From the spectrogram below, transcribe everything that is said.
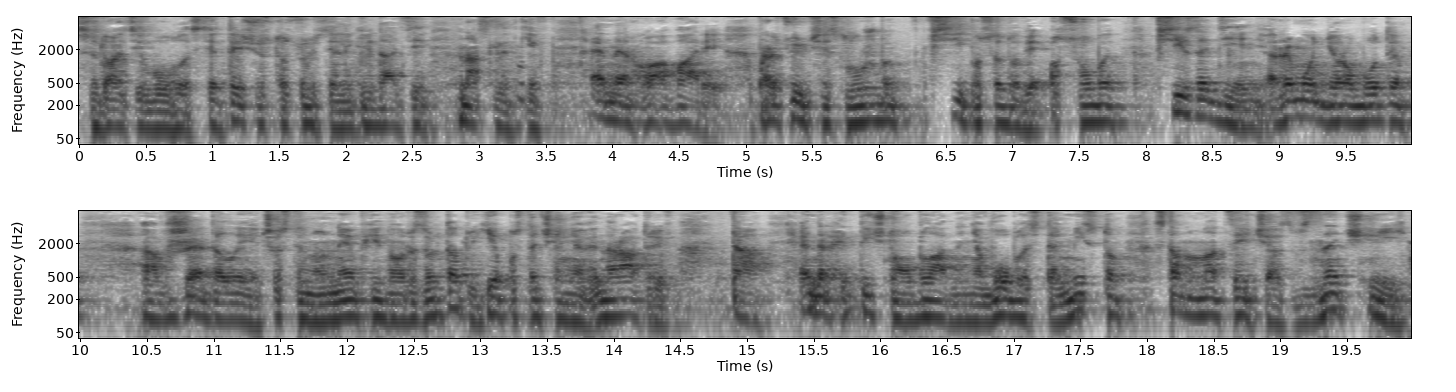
Ситуації в області, те, що стосується ліквідації наслідків енергоаварії, працюють всі служби, всі посадові особи, всі задіяні ремонтні роботи вже дали частину необхідного результату. Є постачання генераторів та енергетичного обладнання в область та місто. Станом на цей час в значній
